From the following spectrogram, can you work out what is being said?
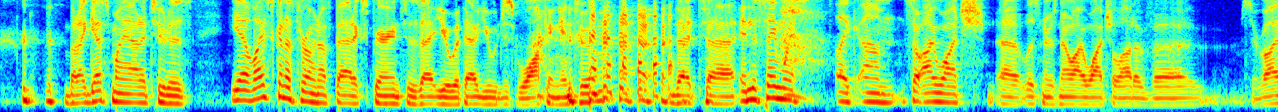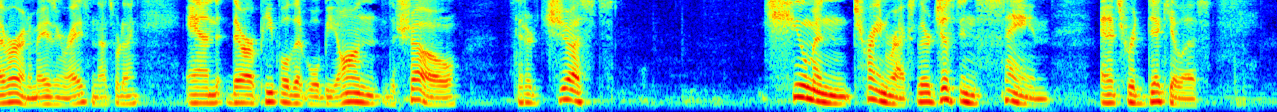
but I guess my attitude is. Yeah, life's going to throw enough bad experiences at you without you just walking into them. that uh, in the same way, like, um, so I watch. Uh, listeners know I watch a lot of uh, Survivor and Amazing Race and that sort of thing. And there are people that will be on the show that are just human train wrecks. They're just insane, and it's ridiculous.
